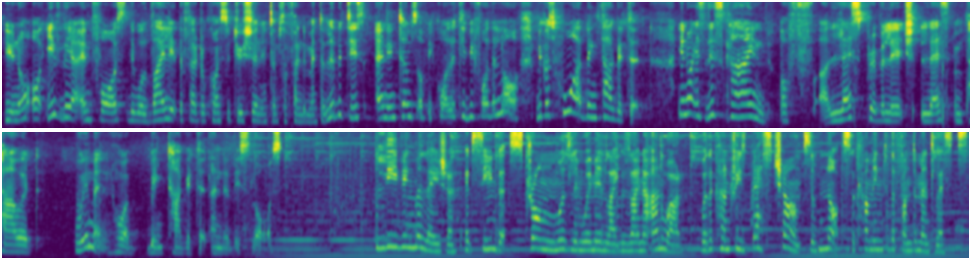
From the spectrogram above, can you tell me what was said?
you know, or if they are enforced, they will violate the federal constitution in terms of fundamental liberties and in terms of equality before the law. Because who are being targeted? You know, it's this kind of uh, less privileged, less empowered women who are being targeted under these laws. Leaving Malaysia, it seemed that strong Muslim women like Zainah Anwar were the country's best chance of not succumbing to the fundamentalists.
